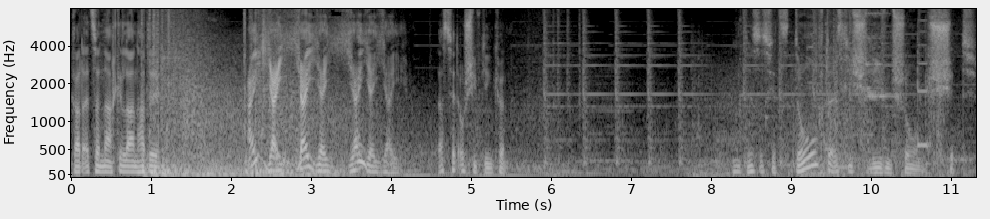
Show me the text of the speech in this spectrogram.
Gerade als er nachgeladen hatte. Eieieiei. Das hätte auch schief gehen können. Und das ist jetzt doof. Da ist die Schliefen schon. Shit.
